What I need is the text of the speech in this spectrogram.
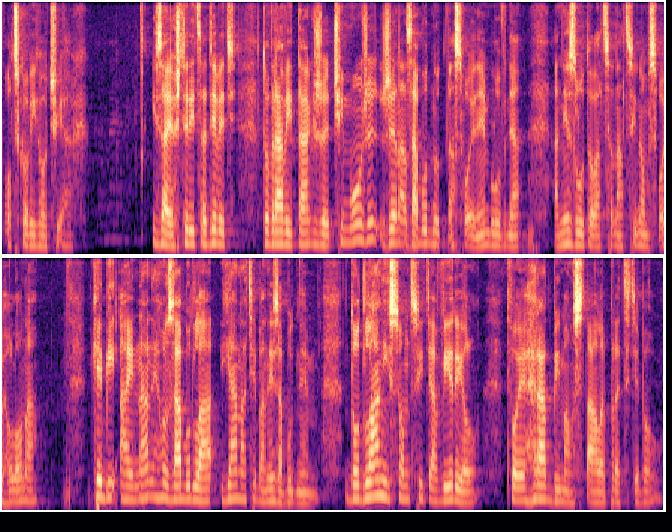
v ockových očiach. Izaja 49 to vraví tak, že či môže žena zabudnúť na svoje nembluvňa a nezlutovať sa nad synom svojho lona? Keby aj na neho zabudla, ja na teba nezabudnem. Do dlani som si ťa vyril, tvoje hradby mám stále pred tebou.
